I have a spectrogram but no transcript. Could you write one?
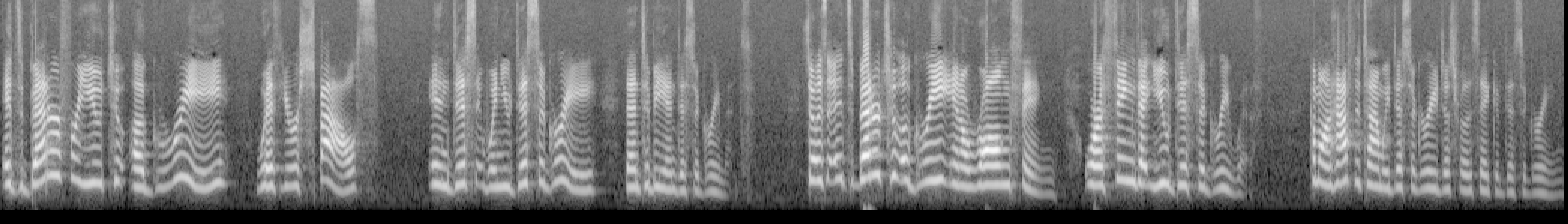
it's better for you to agree with your spouse in dis- when you disagree than to be in disagreement. So it's, it's better to agree in a wrong thing or a thing that you disagree with. Come on, half the time we disagree just for the sake of disagreeing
